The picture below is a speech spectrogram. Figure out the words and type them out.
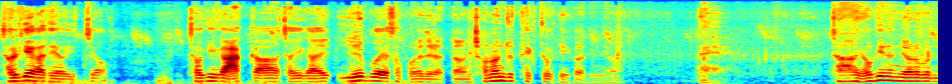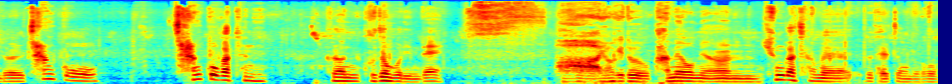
절개가 되어 있죠. 저기가 아까 저희가 일부에서 보여드렸던 전원주택 쪽이거든요. 네. 자, 여기는 여러분들 창고, 창고 같은 그런 구조물인데, 아, 여기도 밤에 오면 흉가 체험해도 될 정도로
